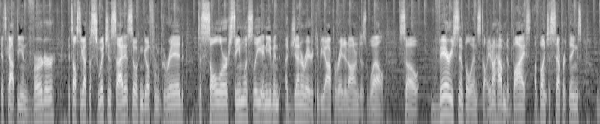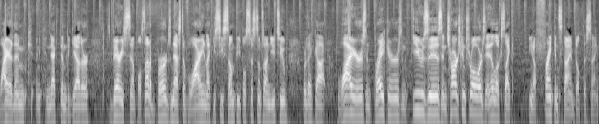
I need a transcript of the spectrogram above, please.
It's got the inverter. It's also got the switch inside it so it can go from grid to solar seamlessly and even a generator can be operated on it as well. So very simple install. You don't have to buy a bunch of separate things, wire them and connect them together. It's very simple. It's not a bird's nest of wiring like you see some people's systems on YouTube where they've got wires and breakers and fuses and charge controllers and it looks like, you know, Frankenstein built this thing.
